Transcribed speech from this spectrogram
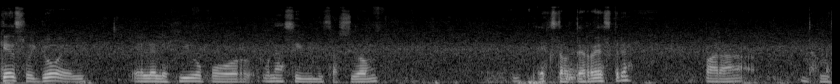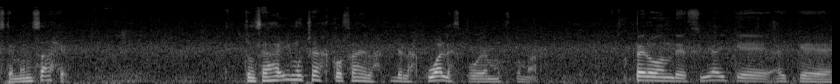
qué soy yo el, el elegido por una civilización extraterrestre para darme este mensaje? Entonces hay muchas cosas de las, cuales podemos tomar. Pero donde sí hay que, hay que,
